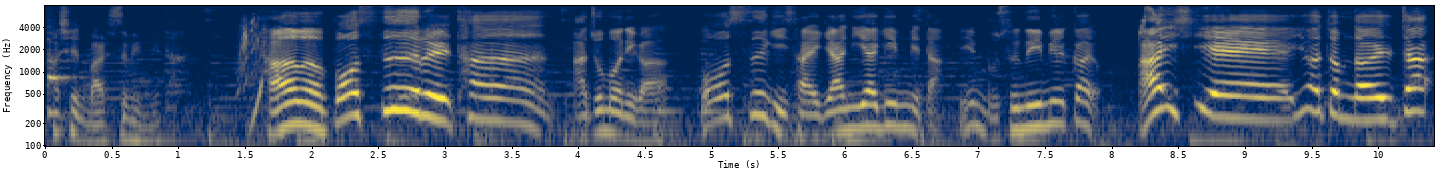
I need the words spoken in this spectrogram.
하신 말씀입니다. 다음은 버스를 탄 아주머니가 버스 기사에게 한 이야기입니다. 이게 무슨 의미일까요? 아이씨에 여좀 널짜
